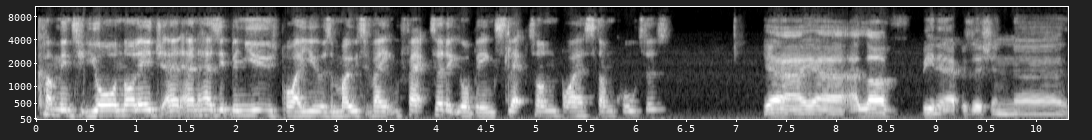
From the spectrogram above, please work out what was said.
come into your knowledge and, and has it been used by you as a motivating factor that you're being slept on by some quarters? Yeah, I, uh, I love being in that position. Uh,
